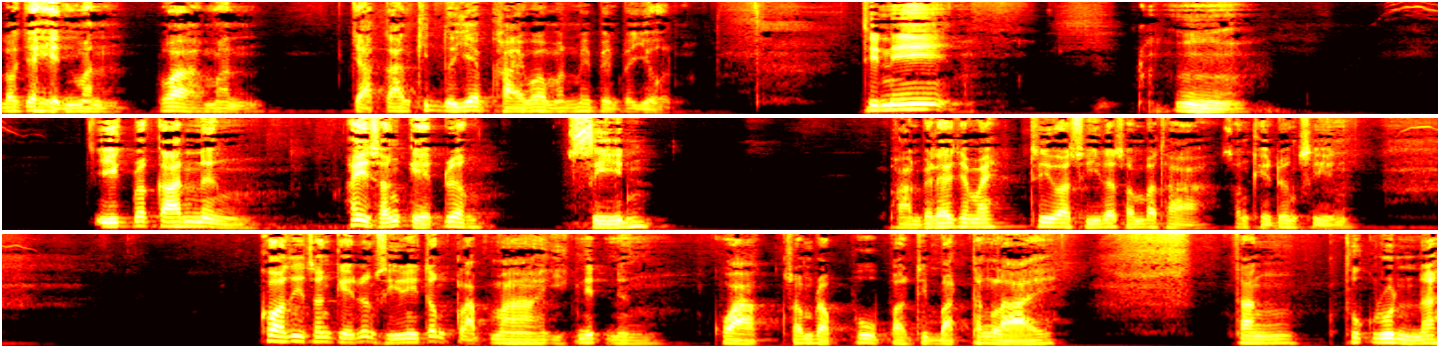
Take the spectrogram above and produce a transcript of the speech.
เราจะเห็นมันว่ามันจากการคิดโดยแยบคายว่ามันไม่เป็นประโยชน์ ทีนี้ อืม อีกประการหนึ่ง ให้สังเกตเรื่อง ศีล ผ่านไปแล้วใช่ไหมที่ว่าศีลและสัมปทา สังเกตเรื่องศีล ข้อที่สังเกตเรื่องศีลนี้ต้องกลับมาอีกนิดหนึ่งขวากสำหรับผู้ปฏิบัติทั้งหลาย ทั้งทุกรุ่นนะ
